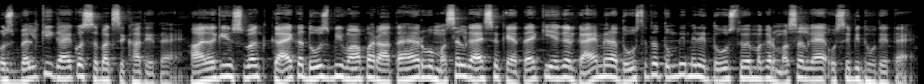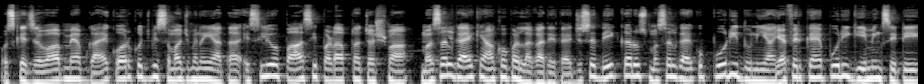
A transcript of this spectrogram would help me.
उस बल की गाय को सबक सिखा देता है। हालाँकि उस वक्त गाय का दोस्त भी वहाँ पर आता है और वो मसल गाय से कहता है कि अगर गाय मेरा दोस्त है तो तुम भी मेरे दोस्त हो, मगर मसल गाय उसे भी धो देता है। उसके जवाब में अब गाय को और कुछ भी समझ में नहीं आता, इसलिए वो पास ही पड़ा अपना चश्मा चश्मा मसल गाय की आँखों पर लगा देता है, जिसे देखकर उस मसल गाय को पूरी दुनिया या फिर कहे पूरी गेमिंग सिटी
